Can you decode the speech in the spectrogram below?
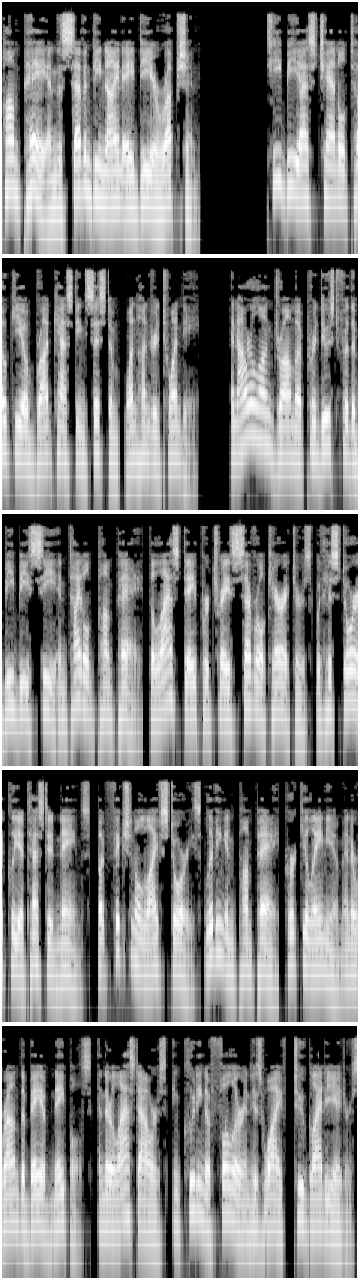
Pompeii and the 79 AD eruption. TBS Channel Tokyo Broadcasting System, 120. An hour-long drama produced for the BBC entitled Pompeii, The Last Day portrays several characters with historically attested names, but fictional life stories living in Pompeii, Herculaneum and around the Bay of Naples, and their last hours, including a fuller and his wife, two gladiators,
